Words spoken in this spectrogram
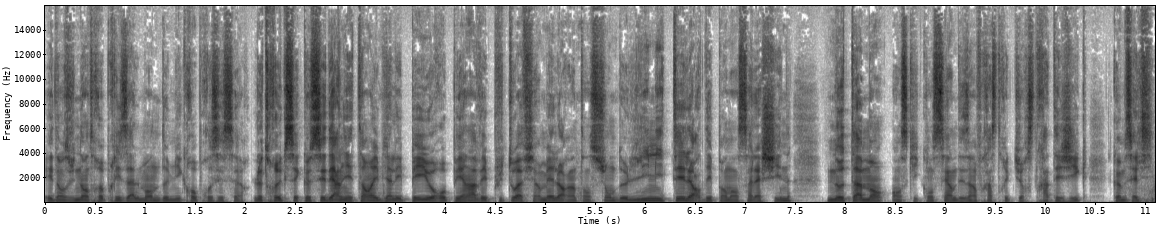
et dans une entreprise allemande de microprocesseurs. Le truc, c'est que ces derniers temps, eh bien les pays européens avaient plutôt affirmé leur intention de limiter leur dépendance à la Chine, notamment en ce qui concerne des infrastructures stratégiques comme celle-ci.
